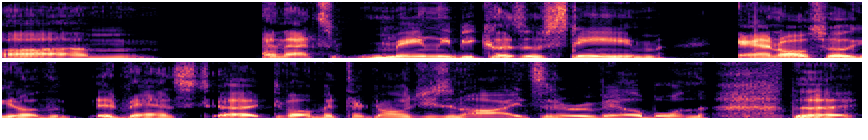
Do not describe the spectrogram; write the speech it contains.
Um, and that's mainly because of Steam and also you know the advanced uh, development technologies and IDEs that are available and the, the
